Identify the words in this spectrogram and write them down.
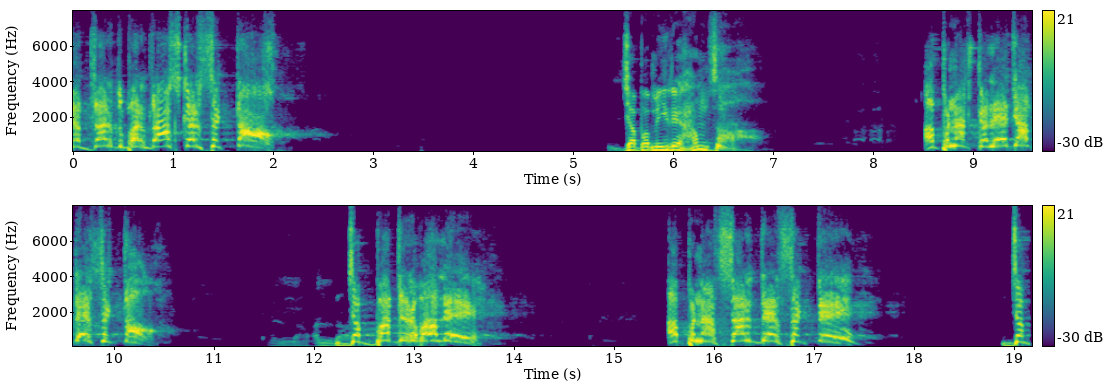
का दर्द बर्दाश्त कर सकता जब अमीर हमजा अपना कलेजा दे सकता। जब बद्र वाले अपना सर दे सकते जब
